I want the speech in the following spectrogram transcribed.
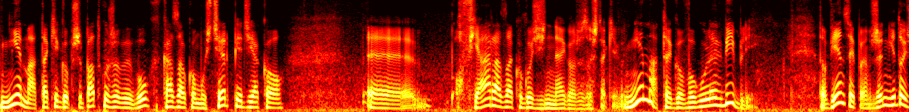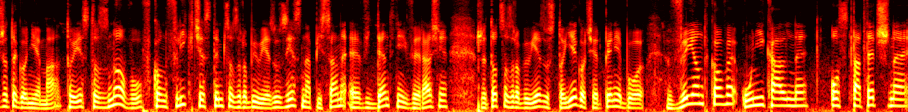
Nie ma takiego przypadku, żeby Bóg kazał komuś cierpieć jako e, ofiara za kogoś innego, że coś takiego. Nie ma tego w ogóle w Biblii. To więcej powiem, że nie dość, że tego nie ma, to jest to znowu w konflikcie z tym, co zrobił Jezus. Jest napisane ewidentnie i wyraźnie, że to, co zrobił Jezus, to jego cierpienie było wyjątkowe, unikalne, ostateczne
